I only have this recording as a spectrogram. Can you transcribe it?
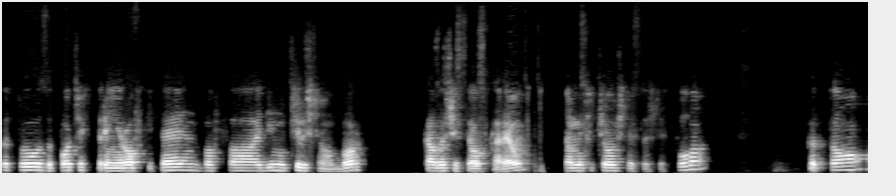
като започнах тренировките в а, един училищен отбор. Казваше се Оскарел. Той мисля, че още съществува. Като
